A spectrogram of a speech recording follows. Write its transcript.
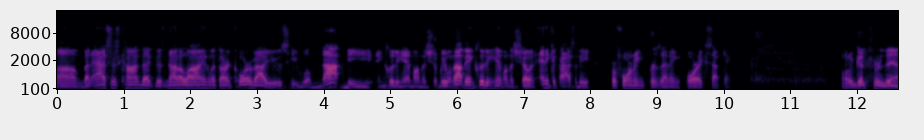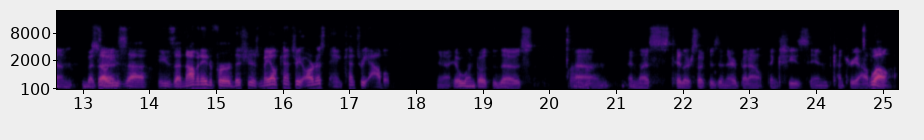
um, but as his conduct does not align with our core values, he will not be including him on the show. We will not be including him on the show in any capacity, performing, presenting, or accepting. Well, good for them. But so uh, he's uh, he's uh, nominated for this year's male country artist and country album. yeah, he'll win both of those, Uh, um, unless Taylor Swift is in there. But I don't think she's in country album. well,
